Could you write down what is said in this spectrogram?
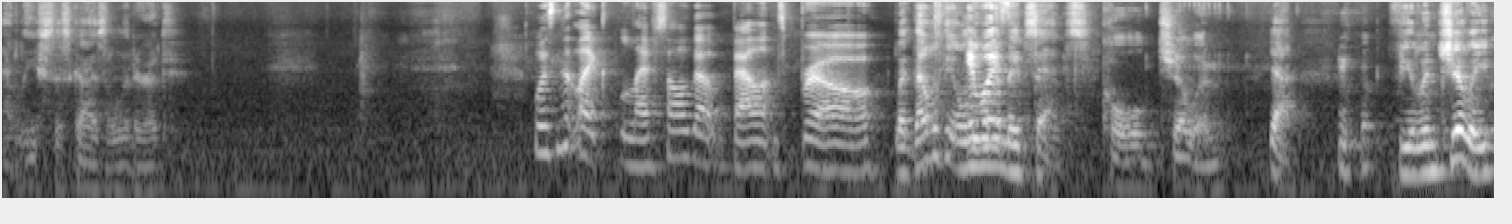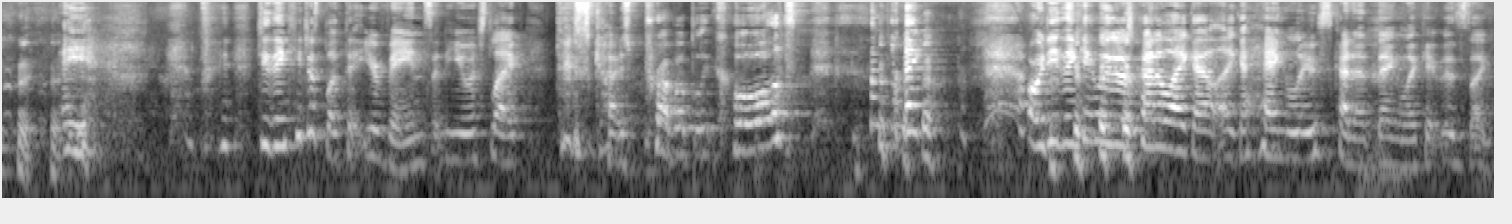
at least this guy's illiterate. Wasn't it like life's all about balance, bro? Like that was the only It one was- that made sense. Cold chillin'. Yeah, feeling chilly. Hey, Do you think he just looked at your veins and he was like, "This guy's probably cold," like, or do you think it was just kind of like a like a hang loose kind of thing? Like it was like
